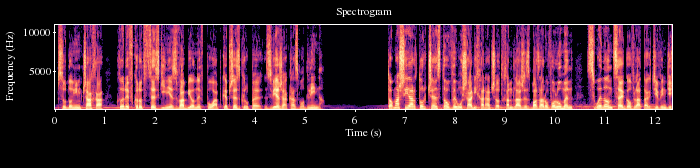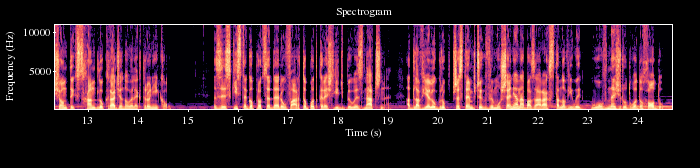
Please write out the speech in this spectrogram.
pseudonim Czacha, który wkrótce zginie zwabiony w pułapkę przez grupę zwierzaka z Modlina. Tomasz i Artur często wymuszali haracze od handlarzy z bazaru Wolumen, słynącego w latach 90. z handlu kradzioną elektroniką. Zyski z tego procederu warto podkreślić były znaczne, a dla wielu grup przestępczych wymuszenia na bazarach stanowiły główne źródło dochodu.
